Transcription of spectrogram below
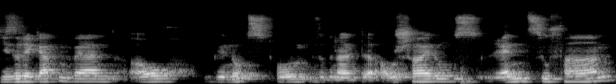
Diese Regatten werden auch genutzt, um sogenannte Ausscheidungsrennen zu fahren.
